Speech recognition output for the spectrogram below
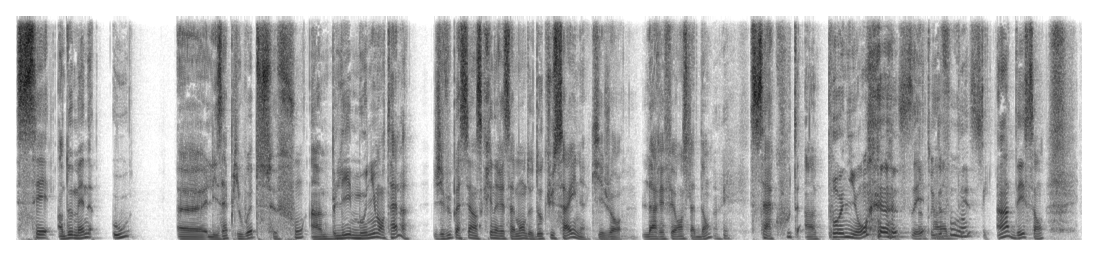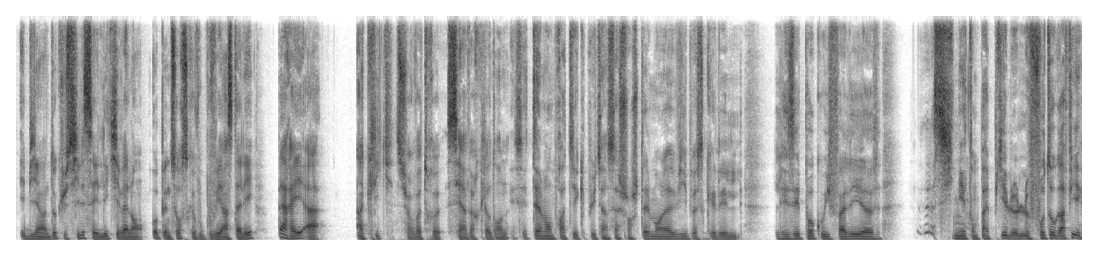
c'est un domaine où les applis web se font un blé monumental. J'ai vu passer un screen récemment de DocuSign, qui est genre la référence là-dedans. Oui. Ça coûte un pognon. c'est un truc de fou, hein. C'est indécent. Eh bien, DocuSeal, c'est l'équivalent open source que vous pouvez installer, pareil à un clic sur votre serveur Cloud Run. Et c'est tellement pratique, putain, ça change tellement la vie parce que les, les époques où il fallait euh, signer ton papier, le, le photographier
